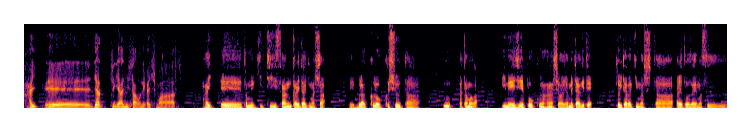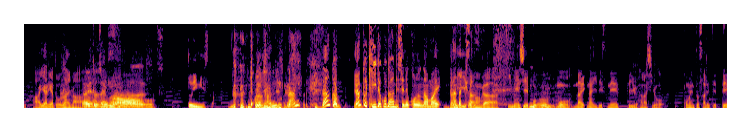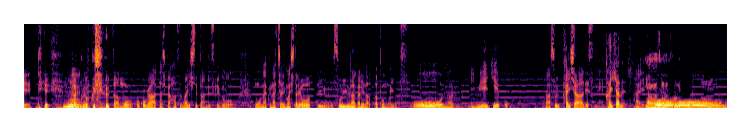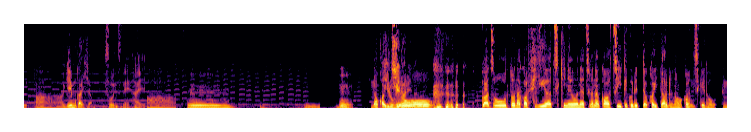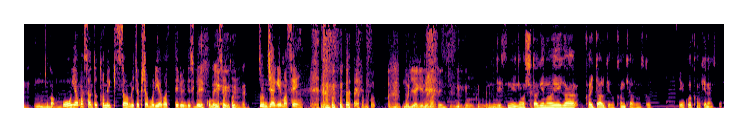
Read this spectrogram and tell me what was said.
はい、えー、じゃあ次、兄さんお願いします。はい。えー、とめきちさんからいただきました。えーブラックロックシューター、う、頭が、イメージエポックの話はやめてあげて、といただきました。ありがとうございます。はい、ありがとうございまありがとうございます。どういう意味ですか？こ れなん、なん、なんか、なんか聞いたことあるんですよね、この名前。す。ダディさんがイメージエポックうんもうないないですねっていう話をコメントされてて、で、うんブラックロックシューターもここが確か発売してたんですけど、もうなくなっちゃいましたよっていう、そういう流れだったと思います。おー、なる。イメージエポ、あ、そういう会社ですね。会社ですね。はい。ああ、そうですね。おーあー、ゲーム会社。そうですね。はい。あうーん。うんーうん。なんか一応、画像となんかフィギュア付きのようなやつがなんかついてくるって書いてあるのはわかるんですけど、うん。うん。なんか大山さんと留吉さんはめちゃくちゃ盛り上がってるんですけど、ねごめんなさい、と存じ上げません。盛り上げれませんっていうね。ですね。なんか下着の映画書いてあるけど関係あるんですか？え？これは関係ないですか？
